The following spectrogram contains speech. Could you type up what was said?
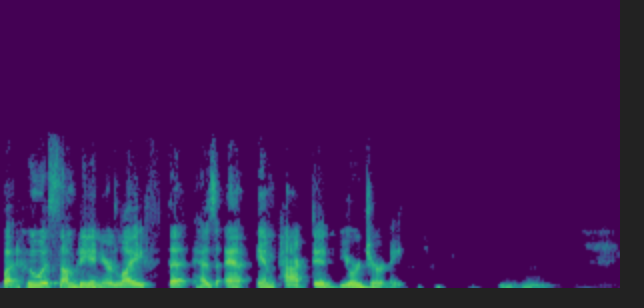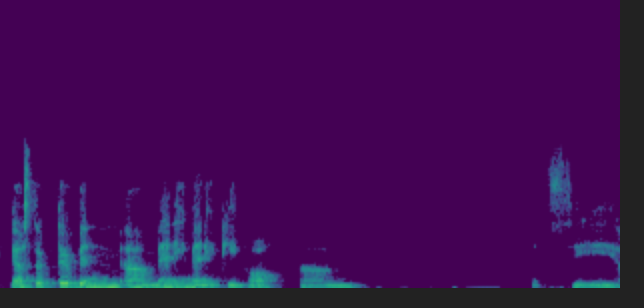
but who is somebody in your life that has a- impacted your journey? Mm-hmm. Yes, there there have been um, many, many people. Um, let's see.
